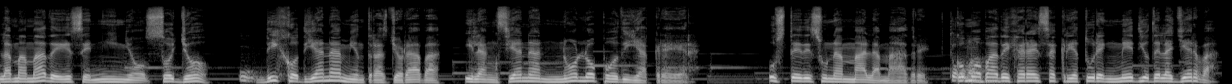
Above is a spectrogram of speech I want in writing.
La mamá de ese niño soy yo, dijo Diana mientras lloraba y la anciana no lo podía creer. Usted es una mala madre, ¿Cómo va a dejar a esa criatura en medio de la hierba?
